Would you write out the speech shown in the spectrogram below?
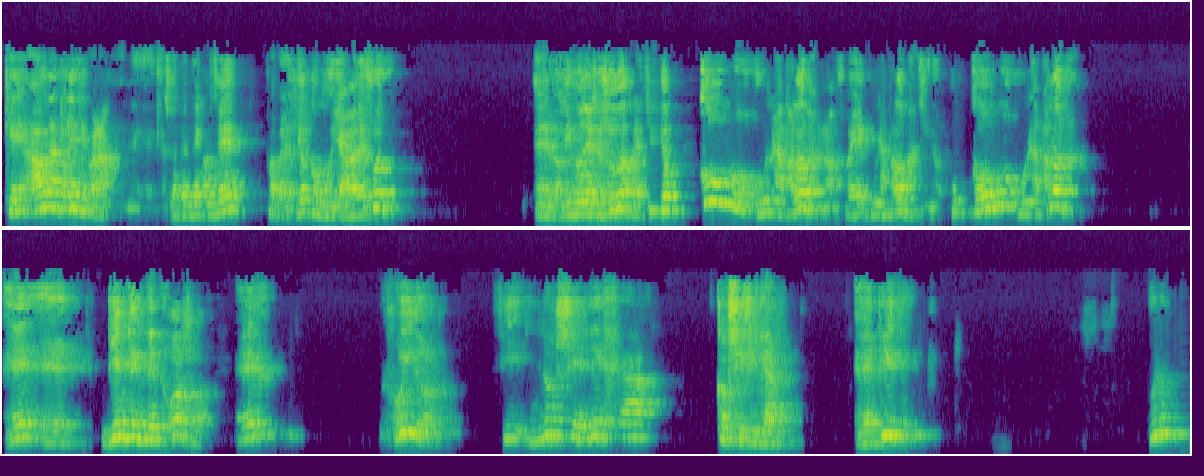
que ahora aparece, bueno, en el caso de Pentecostés, pues apareció como llama de fuego. En el bautismo de Jesús apareció como una paloma, no fue una paloma, sino como una paloma. Eh, viento impetuoso, ruido. Si no se deja cosificar. El Espíritu bueno,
